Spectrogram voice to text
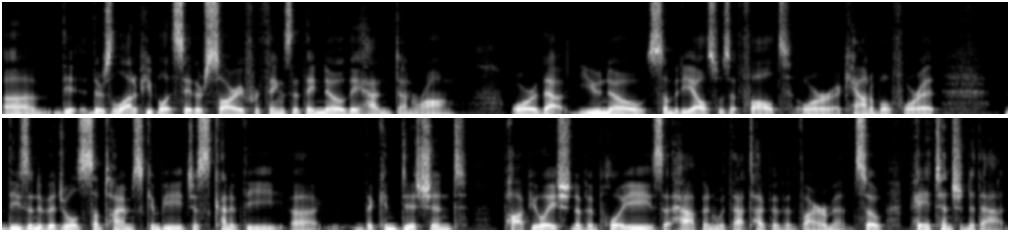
Um, the, there's a lot of people that say they're sorry for things that they know they hadn't done wrong, or that you know somebody else was at fault or accountable for it these individuals sometimes can be just kind of the uh, the conditioned population of employees that happen with that type of environment. So pay attention to that.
